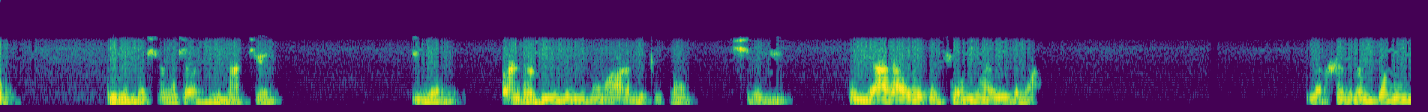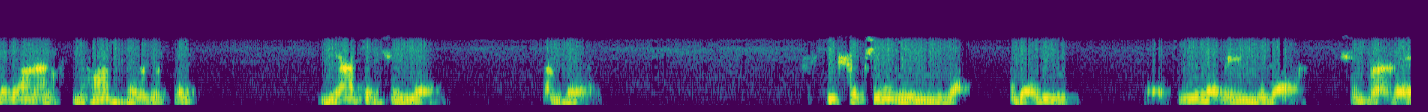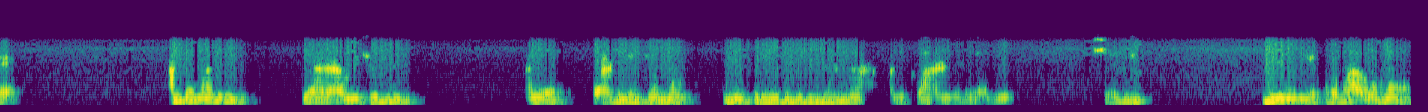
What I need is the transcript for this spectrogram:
ரொம்ப சிரமசாத்தியமாச்சு இவர் பண்றதையும் இன்னமும் ஆரம்பிச்சிருக்கோம் சரி. யாராவது ஒருத்தர் சொன்னா எழுதலாம். லட்ச கிரந்தம் உள்ளதான மகாபாரதத்தை வியாசர் சொல்ல அந்த விஸ்வக்ஷேதா அதாவது சூழறையுதா சொல்றாங்க அந்த மாதிரி யாராவது சொல்லி அதை அடியில் சொன்னா இன்னும் எது இல்லைன்னா அதுக்கும் ஆள் கிடையாது. சரி. இதனுடைய பிரபாவமும்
